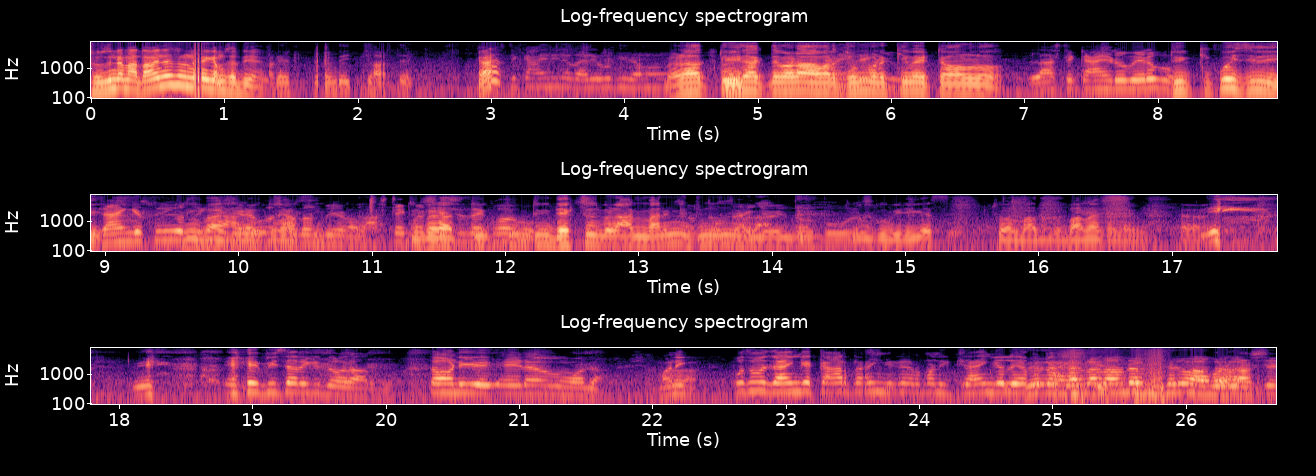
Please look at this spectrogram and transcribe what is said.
সুজনে মাথা হয় না তুমি গামছা দিয়ে হ্যাঁ বেড়া তুই থাকতে বেড়া আমার জম্মুর কি মাইরটা মারলো লাস্টে কাহিনীটা বেরোবো তুই কি কইছিলি জাহাঙ্গীর চুরি করছে তুই কি বা সেটা আমি কোনো তো সাধারণ বিষয় লাস্টে একবার শেষে যাই কইবো তুই দেখছিস বেড়া আমি মারিনি জুম্মন জাহাঙ্গীর তো বউ আছে। তুই গেছে চল মাছ বানাইছে না এই বিচারে কিন্তু ওরা তখন এইটা মজা মানে প্রথমে জাহাঙ্গে কার জাহাঙ্গে কার মানে জাহাঙ্গে লই এত খেললাম আমরা বিচারেও আমরা আমরা লাস্টে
